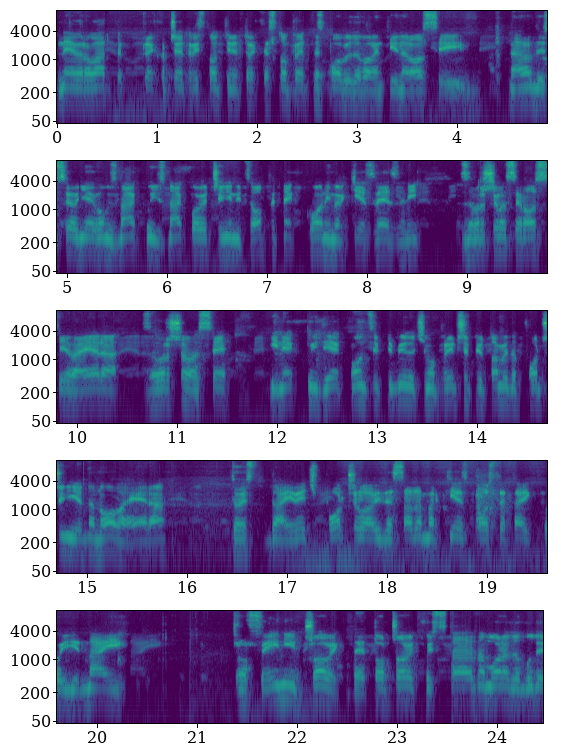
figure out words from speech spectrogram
neverovatno, preko 400 trka, 115 pobjeda Valentina Rossi, naravno da je sve u njegovom znaku i znaku ove činjenice, opet nekako oni Marquez vezani, završila se Rosijeva era, završava se i nekako ideja, koncept je bio da ćemo pričati o tome da počinje jedna nova era, to jest da je već počela i da sada Marquez postaje taj koji je naj trofejniji čovek, da je to čovek koji sada mora da bude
